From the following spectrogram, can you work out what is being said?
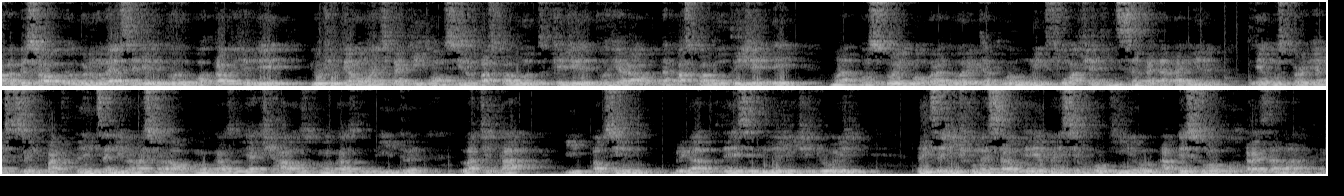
Fala pessoal, aqui é o Bruno Lessa, diretor do Portal IGV e hoje eu tenho a honra de estar aqui com o Alcino Pascoaloto, que é diretor-geral da Pascoaloto IGT, uma consultora incorporadora que atua muito forte aqui em Santa Catarina. Tem alguns projetos que são impactantes a nível nacional, como é o caso do Yacht House, como é o caso do Vitra, Latitar. E Alcino, obrigado por ter recebido a gente aqui hoje. Antes da gente começar, eu queria conhecer um pouquinho a pessoa por trás da marca.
